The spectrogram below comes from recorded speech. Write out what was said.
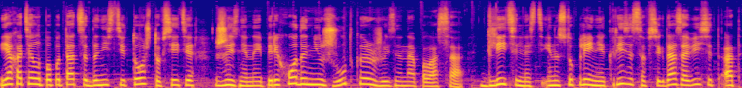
Я хотела попытаться донести то, что все эти жизненные переходы не жуткая жизненная полоса. длительность и наступление кризиса всегда зависит от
